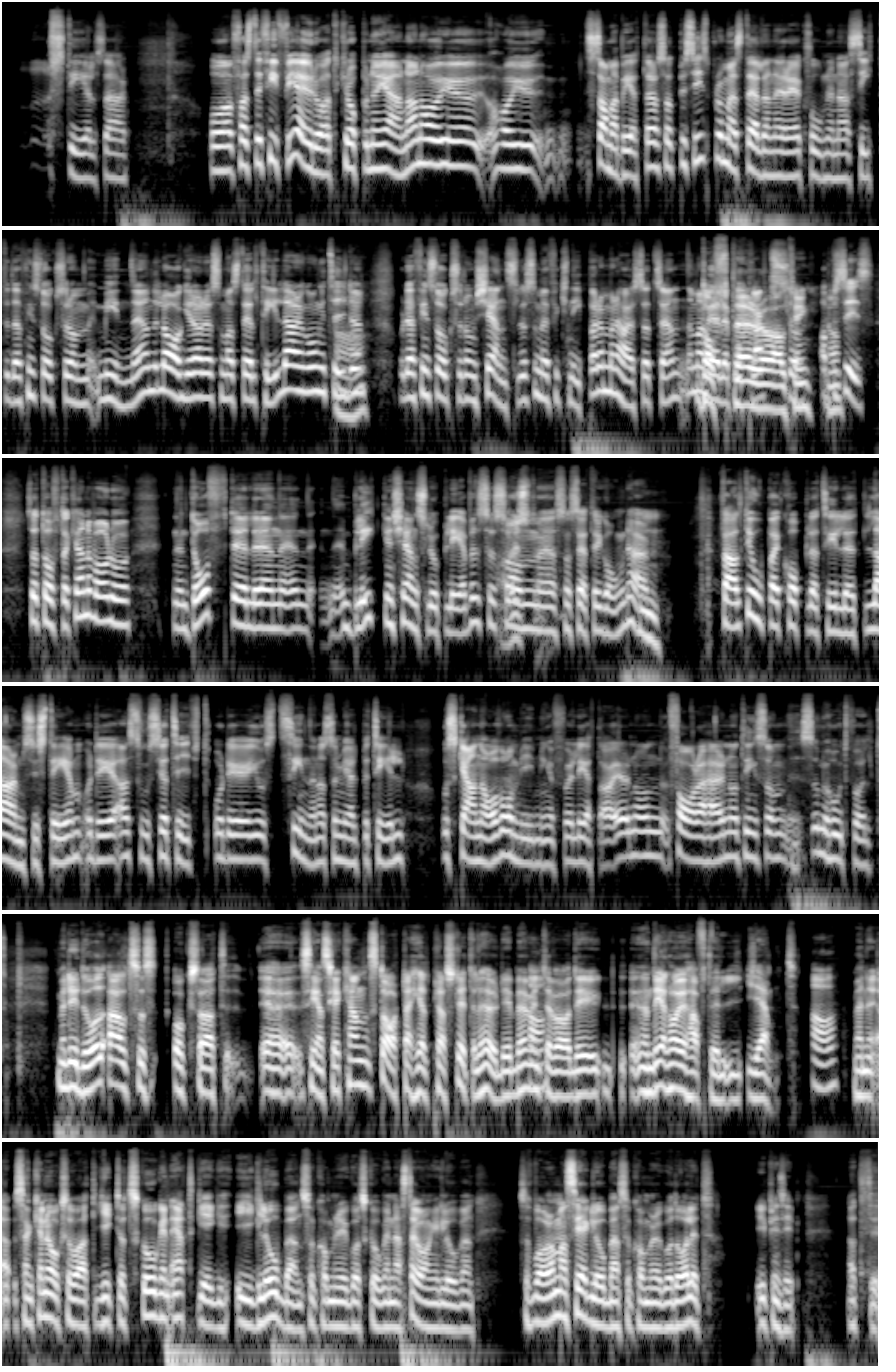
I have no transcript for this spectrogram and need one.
stel så här. Och fast det fiffiga är ju då att kroppen och hjärnan har ju, har ju samarbetar så att precis på de här ställena där reaktionerna sitter, där finns det också de minnen lagrade som har ställt till det här en gång i tiden. Och där finns också de känslor som är förknippade med det här. Så att sen när man väl är på Dofter och plats allting. Så, ja, Ja. precis. Så att ofta kan det vara då en doft eller en, en, en blick, en känsloupplevelse som, eh, som sätter igång det här. Mm. För alltihopa är kopplat till ett larmsystem och det är associativt och det är just sinnena som hjälper till och skanna av omgivningen för att leta, är det någon fara här, någonting som, som är hotfullt? Men det är då alltså också att eh, scenskräck kan starta helt plötsligt, eller hur? Det behöver Ja. inte vara... Det är, en del har ju haft det jämt. Ja, Men eh, sen kan det också vara att gick det åt skogen ett gig i Globen, så kommer det ju gå åt skogen nästa gång i Globen. Så bara man ser Globen så kommer det gå dåligt, i princip. Att, eh,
